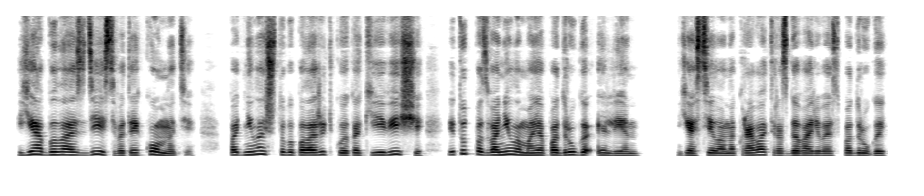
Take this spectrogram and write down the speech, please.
Я была здесь, в этой комнате. Поднялась, чтобы положить кое-какие вещи, и тут позвонила моя подруга Элен. Я села на кровать, разговаривая с подругой,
